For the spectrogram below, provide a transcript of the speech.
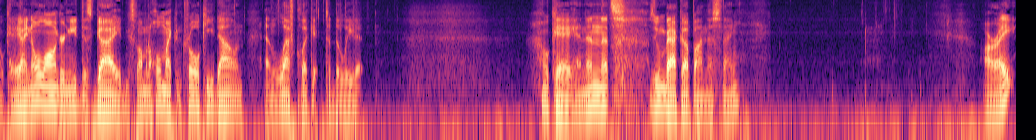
okay I no longer need this guide so I'm going to hold my control key down and left click it to delete it okay and then let's zoom back up on this thing. Alright,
